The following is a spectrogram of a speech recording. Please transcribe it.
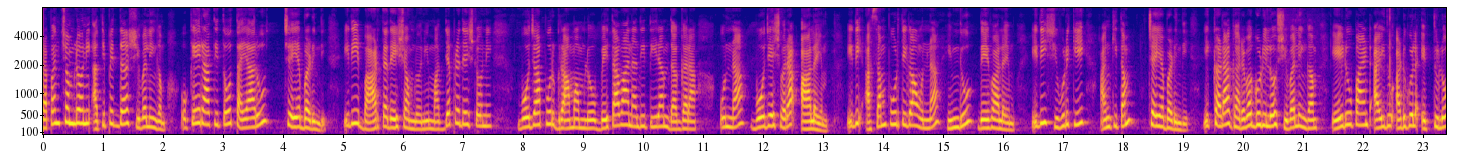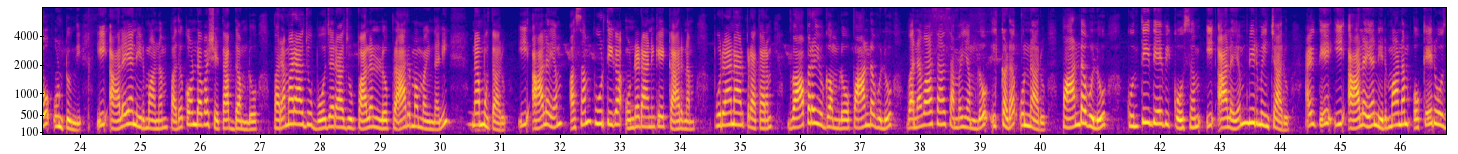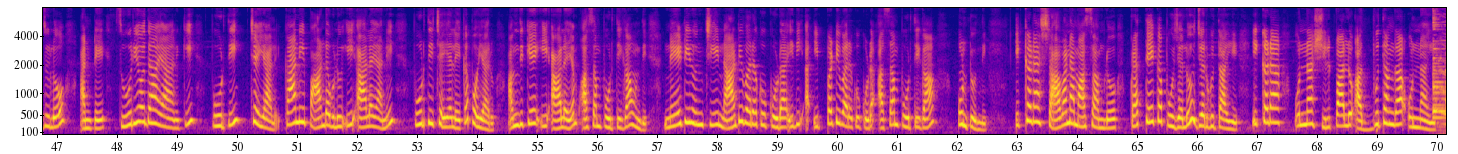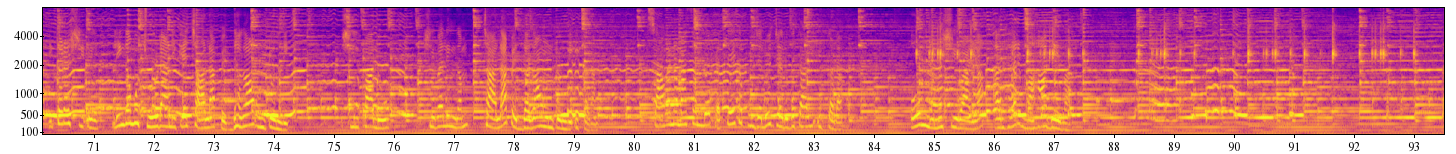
ప్రపంచంలోని అతిపెద్ద శివలింగం ఒకే రాతితో తయారు చేయబడింది. ఇది భారతదేశంలోని మధ్యప్రదేశ్లోని భోజాపూర్ గ్రామంలో బేతావా నదీ తీరం దగ్గర ఉన్న భోజేశ్వర ఆలయం. ఇది అసంపూర్తిగా ఉన్న హిందూ దేవాలయం. ఇది శివుడికి అంకితం చేయబడింది. ఇక్కడ గర్భగుడిలో శివలింగం ఏడు పాయింట్ ఐదు అడుగుల ఎత్తులో ఉంటుంది. ఈ ఆలయ నిర్మాణం పదకొండవ శతాబ్దంలో పరమరాజు భోజరాజు పాలనలో ప్రారంభమైందని నమ్ముతారు. ఈ ఆలయం అసంపూర్తిగా ఉండడానికే కారణం. పురాణాల ప్రకారం ద్వాపర యుగంలో పాండవులు వనవాస సమయంలో ఇక్కడ ఉన్నారు. పాండవులు కుంతీదేవి కోసం ఈ ఆలయం నిర్మించారు. అయితే ఈ ఆలయ నిర్మాణం ఒకే రోజులో అంటే సూర్యోదయానికి పూర్తి చేయాలి. కానీ పాండవులు ఈ ఆలయాన్ని పూర్తి చేయలేకపోయారు. అందుకే ఈ ఆలయం అసంపూర్తిగా ఉంది. నేటి నుంచి నాటి వరకు కూడా ఇది ఇప్పటి వరకు కూడా అసంపూర్తిగా ఉంటుంది. ఇక్కడ శ్రావణ మాసంలో ప్రత్యేక పూజలు జరుగుతాయి. ఇక్కడ ఉన్న శిల్పాలు అద్భుతంగా ఉన్నాయి. ఇక్కడ లింగము చూడడానికే చాలా పెద్దగా ఉంటుంది. శిల్పాలు శివలింగం చాలా పెద్దగా ఉంటుంది ఇక్కడ. శ్రావణ మాసంలో ప్రత్యేక పూజలు జరుగుతాయి ఇక్కడ. ఓం నమ శివాయ అర్హర్ మహాదేవ.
